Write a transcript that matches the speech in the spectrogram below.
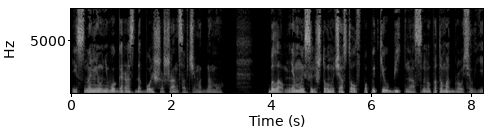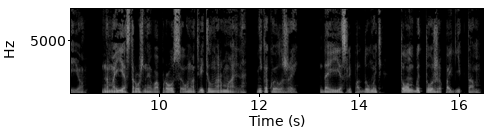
И с нами у него гораздо больше шансов, чем одному. Была у меня мысль, что он участвовал в попытке убить нас, но потом отбросил ее. На мои осторожные вопросы он ответил нормально, никакой лжи. Да и если подумать, то он бы тоже погиб там,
